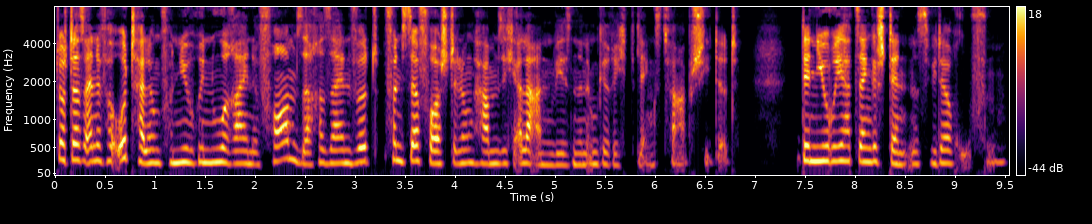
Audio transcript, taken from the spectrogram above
Doch dass eine Verurteilung von Juri nur reine Formsache sein wird, von dieser Vorstellung haben sich alle Anwesenden im Gericht längst verabschiedet. Denn Juri hat sein Geständnis widerrufen.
